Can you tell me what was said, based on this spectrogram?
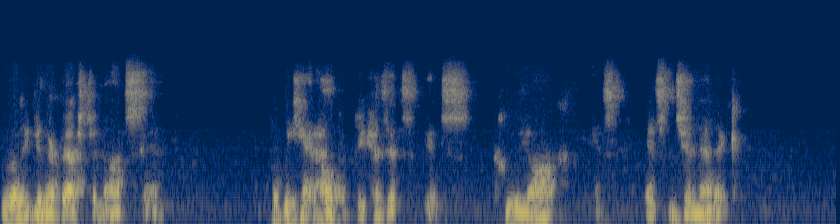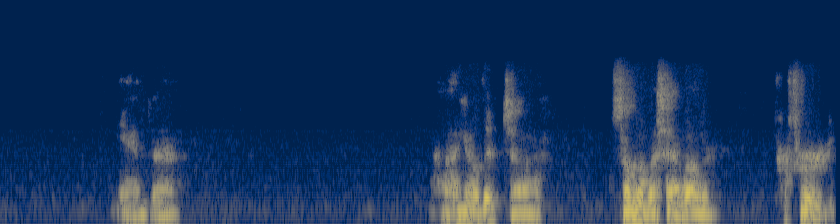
really do their best to not sin. But we can't help it because it's it's who we are. It's it's genetic. And uh, I know that uh, some of us have other preferred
